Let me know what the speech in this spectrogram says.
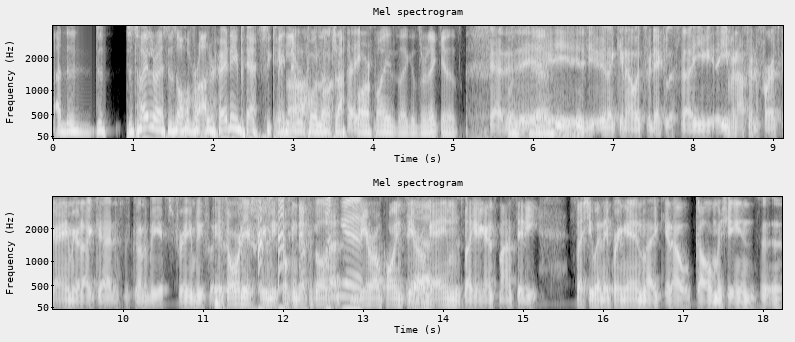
uh, the, the the title race is over already. Basically, Liverpool have Oh, dropped sake. four points. Like it's ridiculous. Yeah, But, yeah. is like you know, it's ridiculous. Uh, you, even after the first game, you're like, uh, this is going to be extremely. fu- It's already extremely fucking difficult at Yeah. zero point zero Yeah. games, like against Man City, especially when they bring in like you know goal machines uh,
